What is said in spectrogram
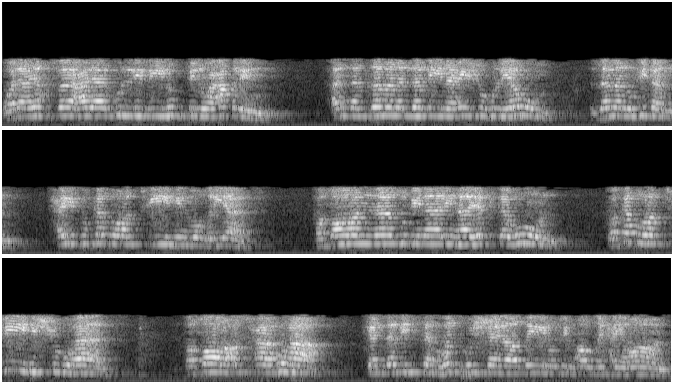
ولا يخفى على كل ذي لب وعقل أن الزمن الذي نعيشه اليوم زمن فتن حيث كثرت فيه المغريات فصار الناس بنارها يكتبون وكثرت فيه الشبهات فصار أصحابها كالذي استهوته الشياطين في الأرض حيران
